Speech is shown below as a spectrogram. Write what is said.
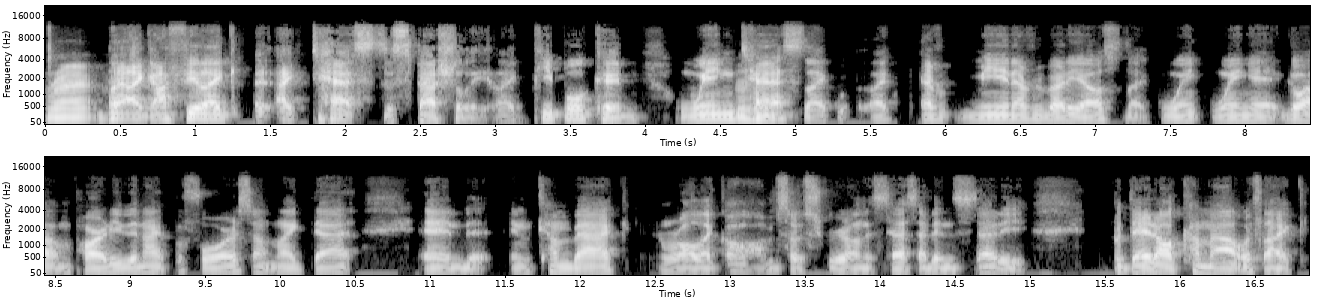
Right. but like I feel like uh, like tests especially like people could wing Mhm. tests like like ev- me and everybody else like wing wing it go out and party the night before or something like that and and come back and we're all like oh I'm so screwed on this test. I didn't study. But they'd all come out with like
